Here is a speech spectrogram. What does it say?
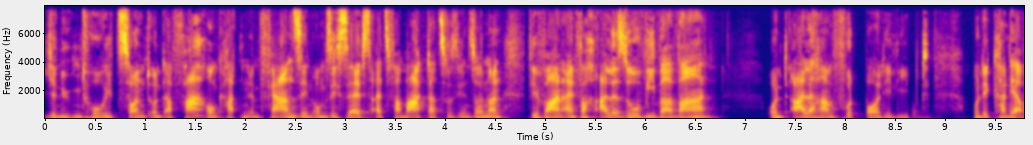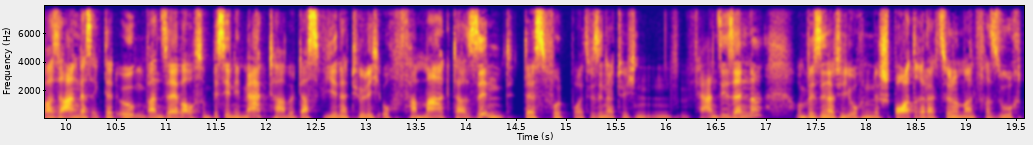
genügend Horizont und Erfahrung hatten im Fernsehen, um sich selbst als Vermarkter zu sehen, sondern wir waren einfach alle so, wie wir waren. Und alle haben Football geliebt. Und ich kann dir aber sagen, dass ich das irgendwann selber auch so ein bisschen gemerkt habe, dass wir natürlich auch Vermarkter sind des Footballs. Wir sind natürlich ein Fernsehsender und wir sind natürlich auch eine Sportredaktion und man versucht,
